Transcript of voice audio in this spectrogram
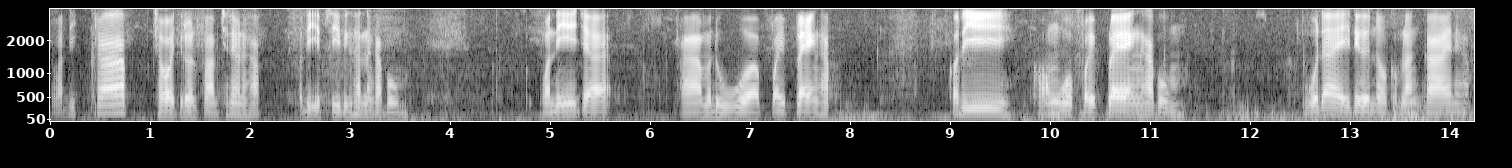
สวัสดีครับชอยเจริญฟาร์มชาแนลนะครับสวัสดี FC ทุกท่านนะครับผม วันนี้จะพามาดูวัวปล่อยแปลงครับ ก็ดีของวัวปล่อยแปลงนะครับผมวัวได้เดินออกกำลังกายนะครับ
